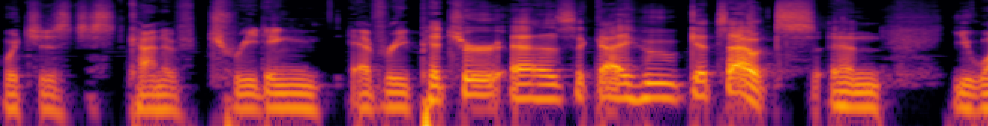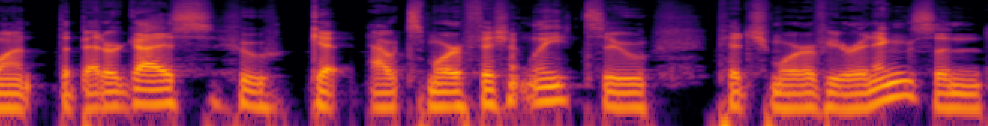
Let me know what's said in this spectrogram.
which is just kind of treating every pitcher as a guy who gets outs. And you want the better guys who get outs more efficiently to pitch more of your innings. And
